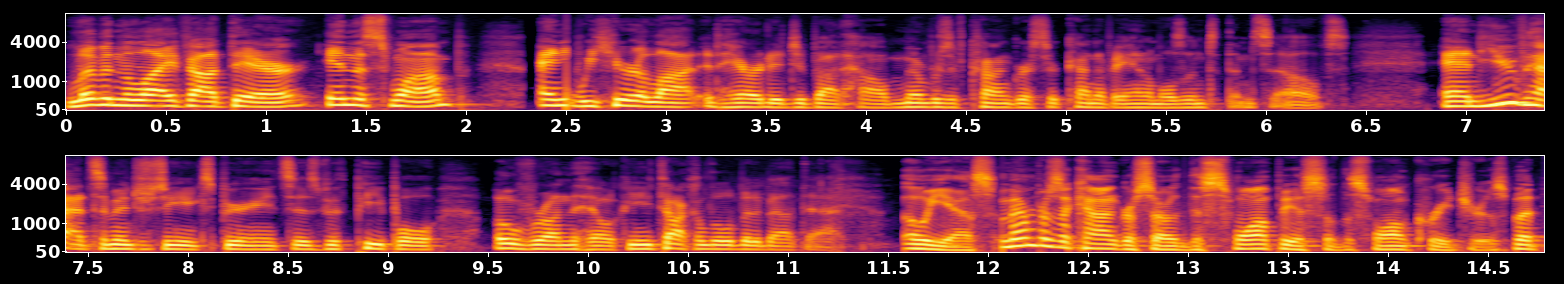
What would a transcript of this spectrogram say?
living the life out there in the swamp. And we hear a lot at Heritage about how members of Congress are kind of animals unto themselves. And you've had some interesting experiences with people over on the Hill. Can you talk a little bit about that? Oh, yes. Members of Congress are the swampiest of the swamp creatures. But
